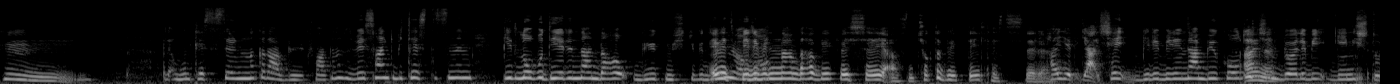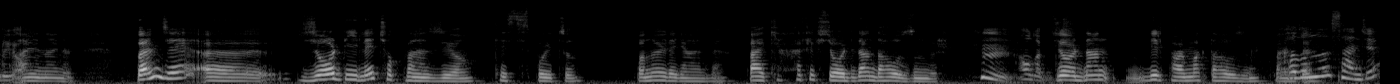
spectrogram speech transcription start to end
Hmm. Bunun testislerinin ne kadar büyük farkında mısınız? Ve sanki bir testisinin bir lobu diğerinden daha büyükmüş gibi değil Evet mi biri ama? birinden daha büyük ve şey aslında çok da büyük değil testisleri. Hayır ya şey biri birinden büyük olduğu Aynen. için böyle bir geniş duruyor. Aynen aynen. Bence e, Jordi ile çok benziyor testis boyutu. Bana öyle geldi. Belki hafif Jordi'den daha uzundur. Hmm, olabilir. Jordi'den bir parmak daha uzun bence. Kalınlığı sence?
